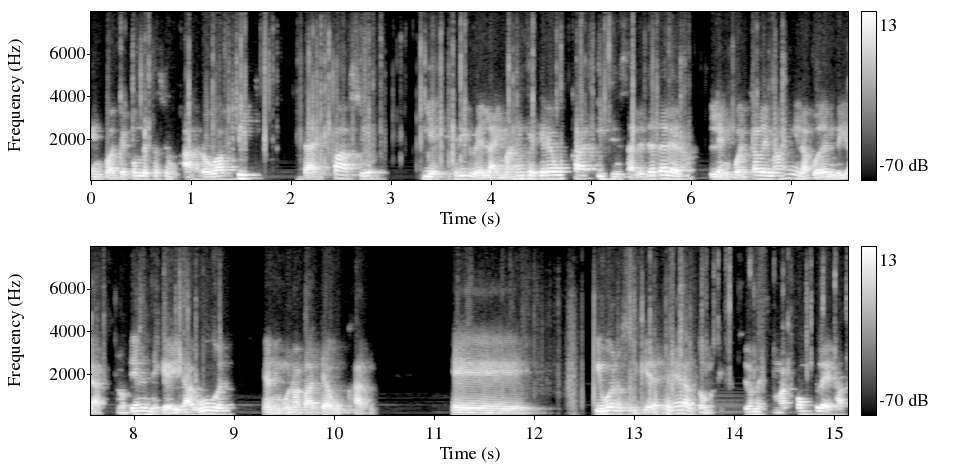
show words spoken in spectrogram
en cualquier conversación, arroba PIC, da espacio y escribe la imagen que quiere buscar y sin salir de Telegram le encuentra la imagen y la puede enviar. No tienes ni que ir a Google ni a ninguna parte a buscarla. Eh, Y bueno, si quieres tener automatizaciones más complejas,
